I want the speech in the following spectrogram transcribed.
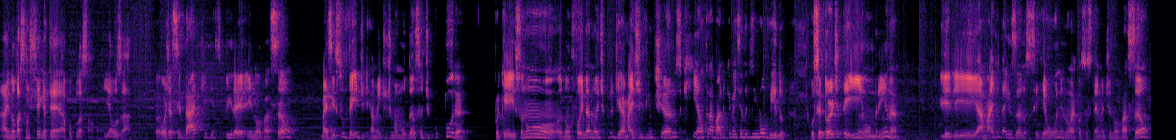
a inovação chega até a população né, e é usada. Hoje a cidade respira inovação, mas isso veio de, realmente de uma mudança de cultura. Porque isso não, não foi da noite para o dia, há mais de 20 anos que é um trabalho que vem sendo desenvolvido. O setor de TI em Londrina, ele há mais de 10 anos se reúne no ecossistema de inovação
